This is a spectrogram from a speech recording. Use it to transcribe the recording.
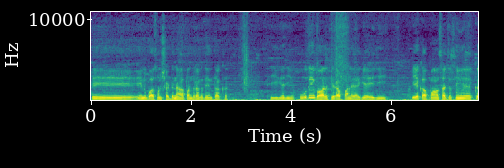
ਤੇ ਇਹਨੂੰ ਬਸ ਹੁਣ ਛੱਡਣਾ ਆ 15 ਕੁ ਦਿਨ ਤੱਕ। ਠੀਕ ਹੈ ਜੀ, ਉਹਦੇ ਬਾਅਦ ਫਿਰ ਆਪਾਂ ਲੈ ਕੇ ਆਏ ਜੀ। ਇੱਕ ਆਪਾਂ ਸੱਚ ਸਿੰਘ, ਇੱਕ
